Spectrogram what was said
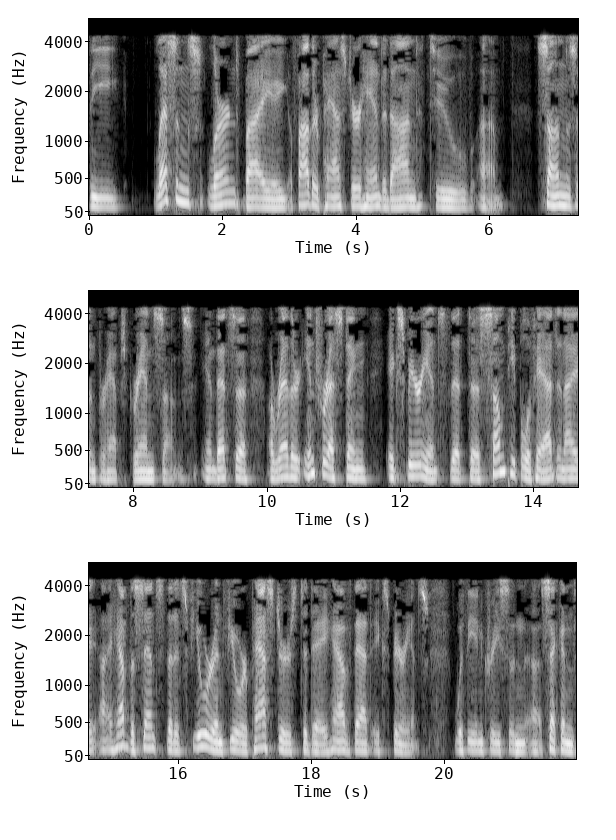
the lessons learned by a father pastor handed on to um, sons and perhaps grandsons, and that's a, a rather interesting experience that uh, some people have had, and I, I have the sense that it's fewer and fewer pastors today have that experience with the increase in uh, second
